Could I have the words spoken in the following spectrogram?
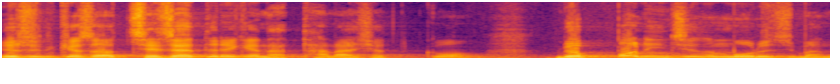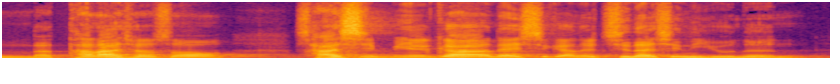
예수님께서 제자들에게 나타나셨고 몇 번인지는 모르지만 나타나셔서 40일간의 시간을 지나신 이유는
